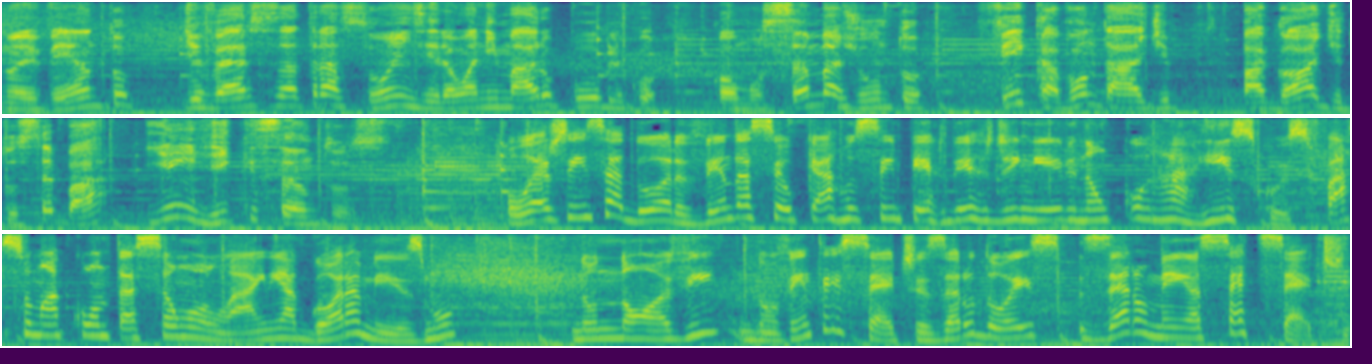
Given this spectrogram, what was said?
No evento, diversas atrações irão animar o público, como Samba Junto, Fica à Vontade, Pagode do Seba e Henrique Santos. O agenciador venda seu carro sem perder dinheiro e não corra riscos. Faça uma contação online agora mesmo no 99702 0677.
